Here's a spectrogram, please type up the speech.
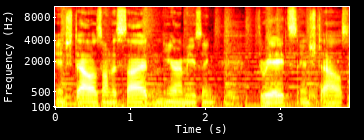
inch dowels on the side and here I'm using 3 8 inch dowels.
